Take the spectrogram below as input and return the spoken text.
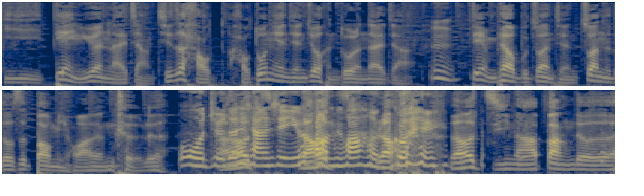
以电影院来讲，其实好好多年前就很多人在讲，嗯，电影票不赚钱，赚的都是爆米花跟可乐。我绝对相信，因为爆米花很贵。然后吉拿棒，对不对？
